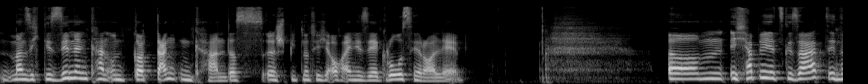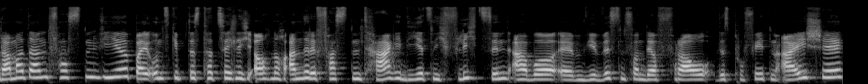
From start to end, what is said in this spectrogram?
man sich gesinnen kann und Gott danken kann. Das äh, spielt natürlich auch eine sehr große Rolle. Ähm, ich habe jetzt gesagt, in Ramadan fasten wir. Bei uns gibt es tatsächlich auch noch andere Fastentage, die jetzt nicht Pflicht sind, aber ähm, wir wissen von der Frau des Propheten Aische,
